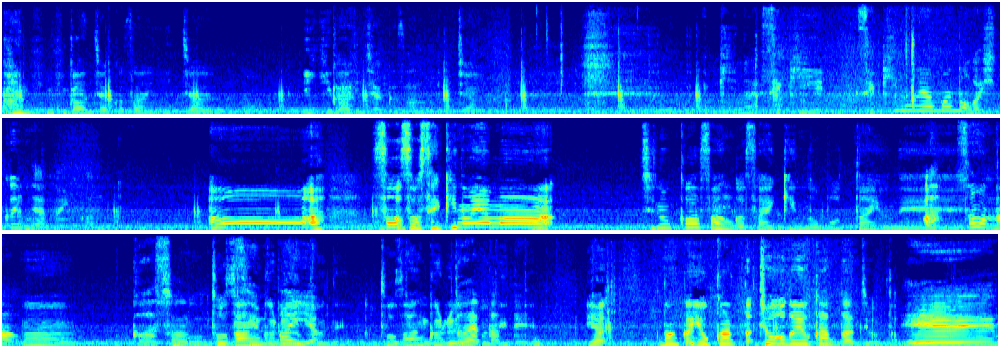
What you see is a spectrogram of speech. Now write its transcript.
ガンガンジャク山行っちゃう。いきなり。ガンジャク山行っちゃういきなり関関の山の方が低いんじゃないかあーあそうそう関の山。うちの母さんが最近登ったんよね。なあそうなん。おうん。母さん登山グループで登山グルどうやったって？ープでいやなんかよかった。ちょうどよかったって言った。へえ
